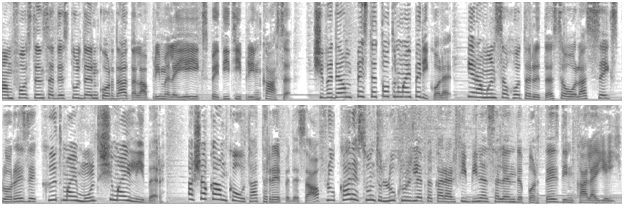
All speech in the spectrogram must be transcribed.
Am fost însă destul de încordată la primele ei expediții prin casă și vedeam peste tot numai pericole. Eram însă hotărâtă să o las să exploreze cât mai mult și mai liber, așa că am căutat repede să aflu care sunt lucrurile pe care ar fi bine să le îndepărtez din calea ei.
